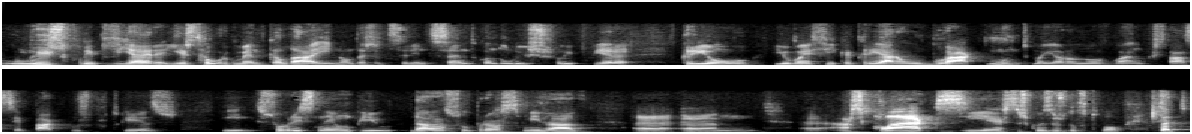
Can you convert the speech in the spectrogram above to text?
o Luís Felipe Vieira, e este é o argumento que ele dá, e não deixa de ser interessante, quando o Luís Felipe Vieira criou e o Benfica criaram um buraco muito maior ao novo banco que está a ser pago pelos portugueses, e sobre isso nem um pio, dada a sua proximidade às claques e a estas coisas do futebol. Portanto,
